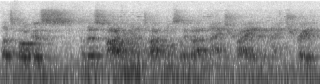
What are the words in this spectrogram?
let's focus, for this talk, I'm going to talk mostly about nitrite and nitrate.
